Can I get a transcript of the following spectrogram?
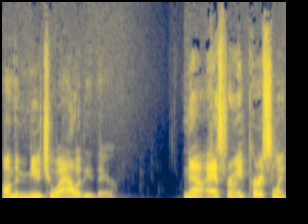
on the mutuality there. Now, as for me personally,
